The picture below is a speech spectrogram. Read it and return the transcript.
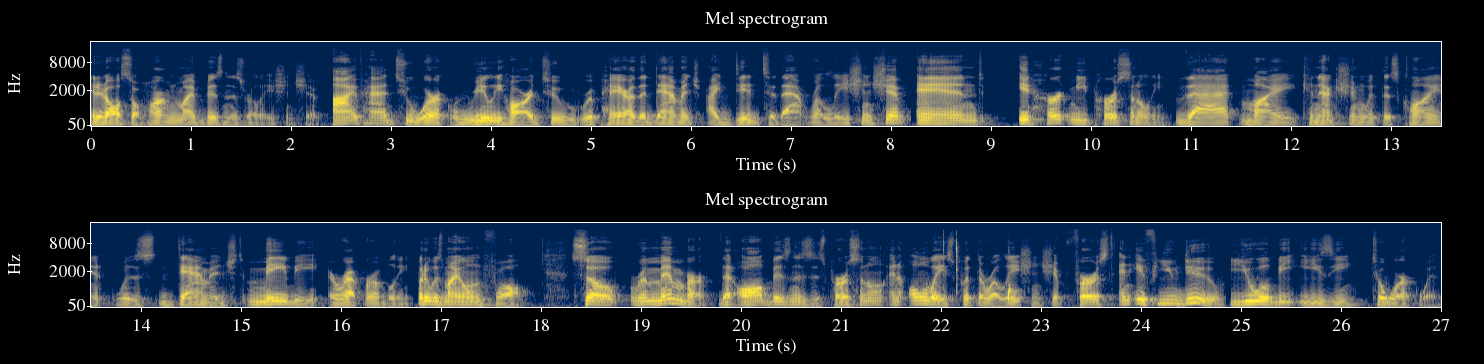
and it also harmed my business relationship. I've had to work really hard to repair the damage I did to that relationship, and it hurt me personally that my connection with this client was damaged, maybe irreparably, but it was my own fault. So remember that all business is personal and always put the relationship first. And if you do, you will be easy to work with.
